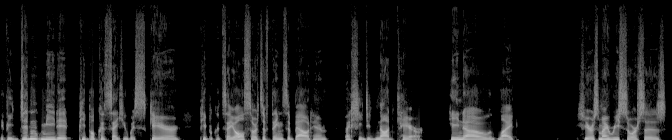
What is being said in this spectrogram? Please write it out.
If he didn't meet it, people could say he was scared. People could say all sorts of things about him, but he did not care. He know like, here's my resources.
